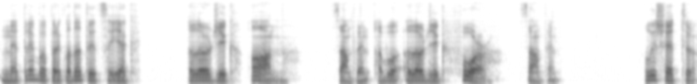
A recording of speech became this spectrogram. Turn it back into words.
не треба перекладати це як allergic on something або allergic for something. Лише to.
